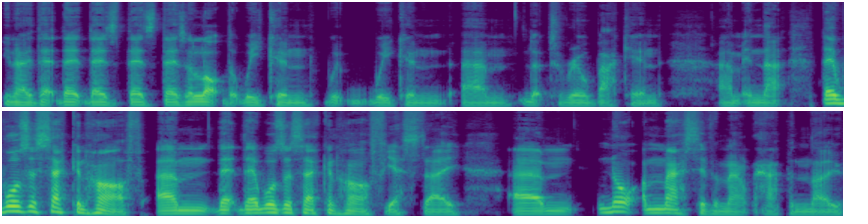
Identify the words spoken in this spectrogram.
You know, there, there, there's there's there's a lot that we can we, we can um, look to reel back in um, in that. There was a second half. Um, there, there was a second half yesterday. Um, not a massive amount happened though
